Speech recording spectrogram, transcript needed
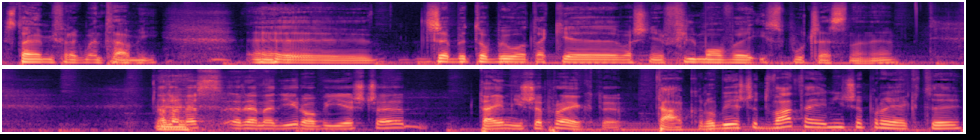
stałymi fragmentami, e, żeby to było takie właśnie filmowe i współczesne, nie? Natomiast Remedy robi jeszcze tajemnicze projekty. Tak, robi jeszcze dwa tajemnicze projekty.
